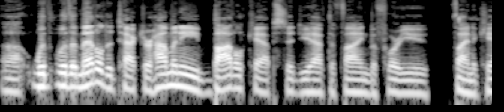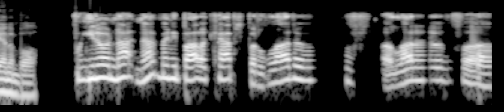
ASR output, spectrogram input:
Uh, with with a metal detector, how many bottle caps did you have to find before you find a cannonball? Well, you know, not not many bottle caps, but a lot of a lot of uh,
